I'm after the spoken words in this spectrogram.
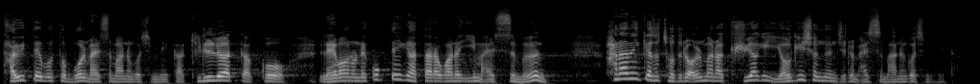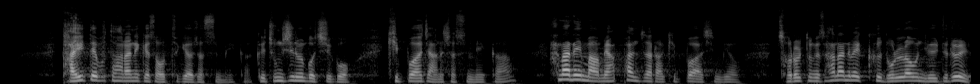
다윗 때부터 뭘 말씀하는 것입니까? 길르앗 같고 레바논의 꼭대기 같다라고 하는 이 말씀은 하나님께서 저들을 얼마나 귀하게 여기셨는지를 말씀하는 것입니다. 다윗 때부터 하나님께서 어떻게 하셨습니까? 그 중심을 보시고 기뻐하지 않으셨습니까? 하나님 마음에 합한 자라 기뻐하시며 저를 통해서 하나님의 그 놀라운 일들을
